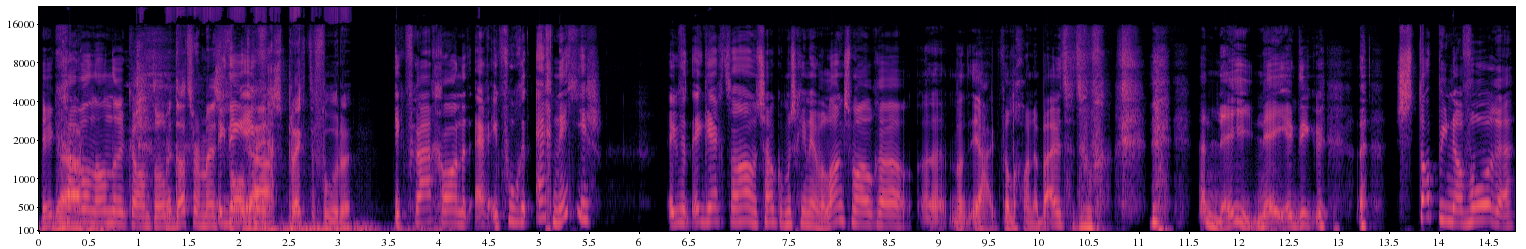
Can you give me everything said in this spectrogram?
Ik Ja. ga wel een andere kant op. Maar dat soort mensen Ik denk- valt geen Ja. gesprek te voeren. Ik vraag gewoon het echt. Ik vroeg het echt netjes. Ik, vind- ik dacht, oh, zou ik er misschien even langs mogen? Eh, want ja, ik wilde gewoon naar buiten toe. Eh, nee, nee. Ik denk, eh, stapje naar voren,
